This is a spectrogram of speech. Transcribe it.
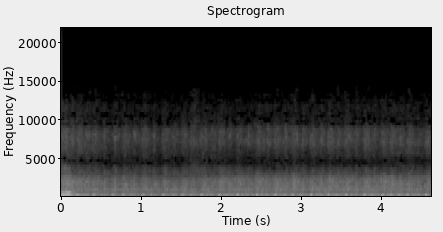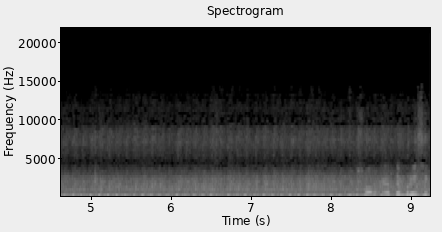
Iya. Ini Suara headnya berisik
